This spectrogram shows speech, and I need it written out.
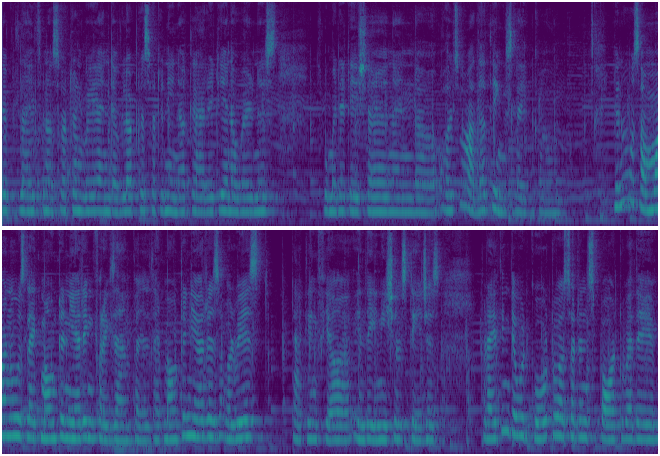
live life in a certain way and developed a certain inner clarity and awareness through meditation and uh, also other things like um, you know someone who's like mountaineering for example that mountaineer is always tackling fear in the initial stages. But i think they would go to a certain spot where they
